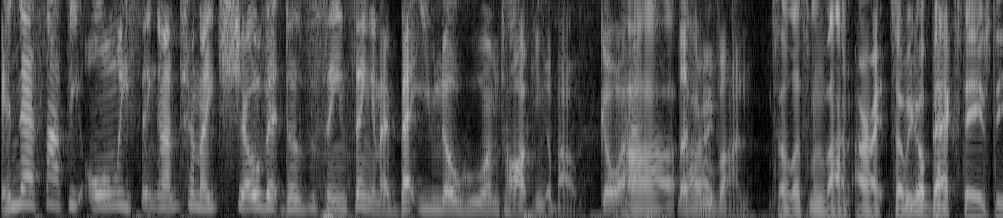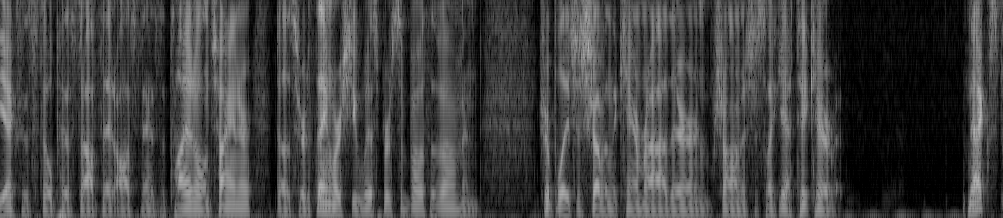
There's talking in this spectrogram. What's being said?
And that's not the only thing on tonight's show that does the same thing. And I bet you know who I'm talking about. Go ahead. Uh, Let's right. move on. So let's move on. All right. So we go backstage. DX is still pissed off that Austin has the title, and Chyna does her thing where she whispers to both of them, and Triple H is shoving the camera out of there, and Shawn is just like, "Yeah, take care of it." Next,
